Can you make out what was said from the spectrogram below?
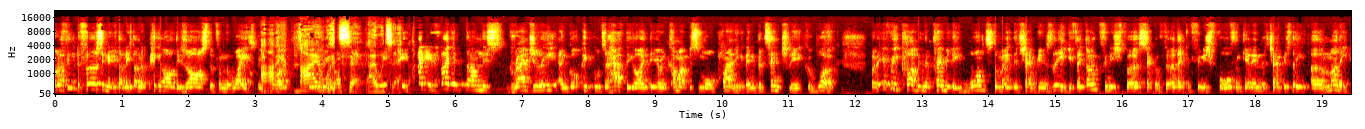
Well, I think the first thing they've done is done a PR disaster from the way it's been. I, I would say, I would say. If they, if they had done this gradually and got people to have the idea and come up with some more planning, then potentially it could work. But every club in the Premier League wants to make the Champions League. If they don't finish first, second, third, they can finish fourth and get in the Champions League, earn money,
